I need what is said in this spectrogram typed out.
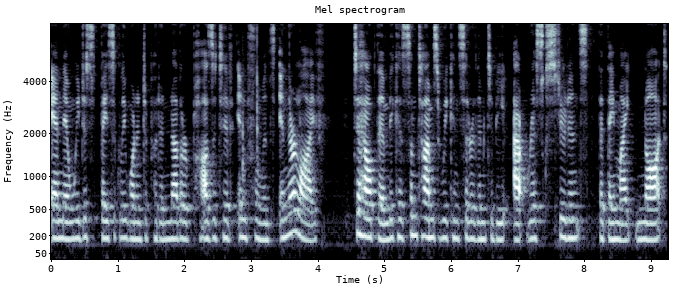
and then we just basically wanted to put another positive influence in their life to help them because sometimes we consider them to be at-risk students that they might not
